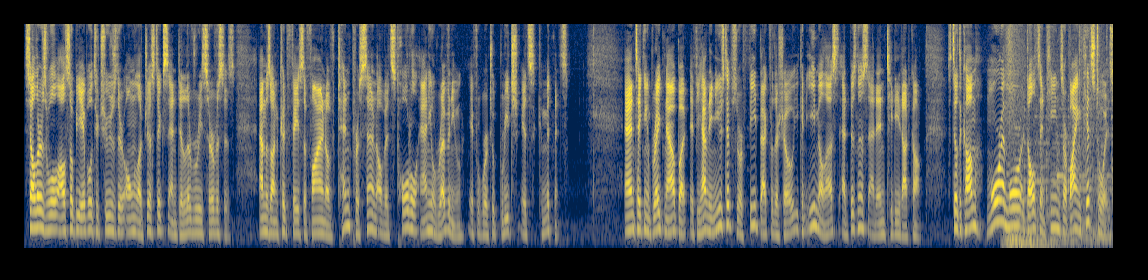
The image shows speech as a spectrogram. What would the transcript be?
Sellers will also be able to choose their own logistics and delivery services. Amazon could face a fine of 10% of its total annual revenue if it were to breach its commitments. And taking a break now, but if you have any news tips or feedback for the show, you can email us at business at ntd.com. Still to come, more and more adults and teens are buying kids' toys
